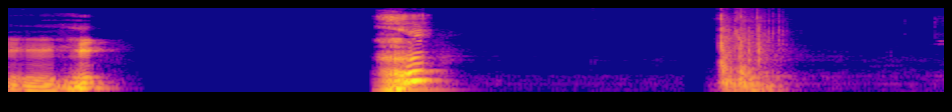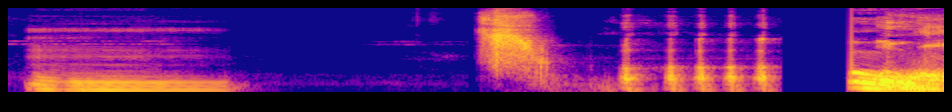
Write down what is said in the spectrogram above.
Mm-hmm. Huh? Mm. Ooh.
